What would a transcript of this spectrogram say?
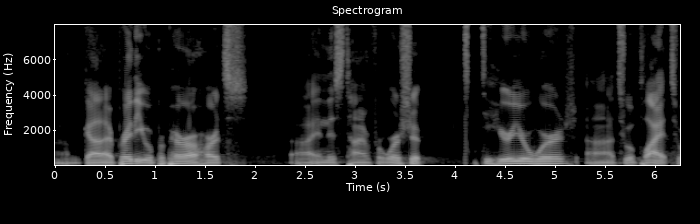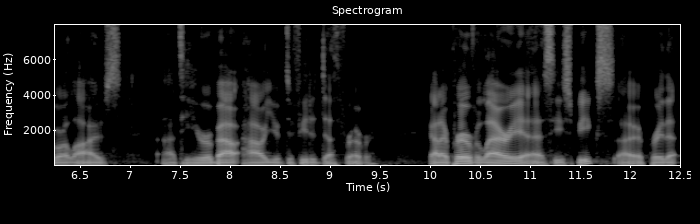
Um, God, I pray that you would prepare our hearts uh, in this time for worship, to hear your word, uh, to apply it to our lives, uh, to hear about how you've defeated death forever. God, I pray over Larry as he speaks. I pray that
